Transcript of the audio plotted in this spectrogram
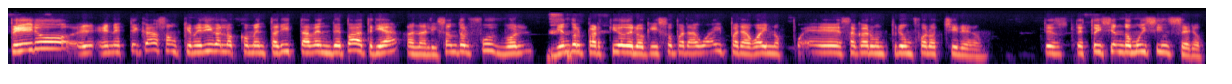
pero eh, en este caso, aunque me digan los comentaristas ven de patria, analizando el fútbol, viendo el partido de lo que hizo Paraguay, Paraguay nos puede sacar un triunfo a los chilenos. Te, estoy siendo muy sincero.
